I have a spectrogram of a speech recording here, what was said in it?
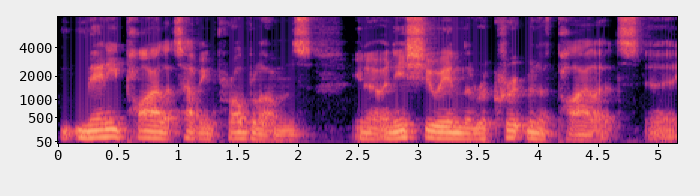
Many pilots having problems, you know, an issue in the recruitment of pilots, uh,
